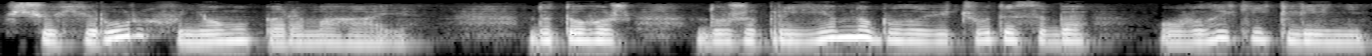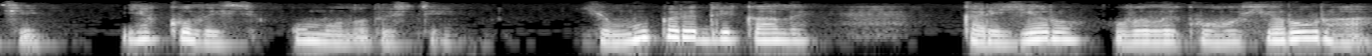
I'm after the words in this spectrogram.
що хірург в ньому перемагає. До того ж, дуже приємно було відчути себе у великій клініці, як колись у молодості. Йому передрікали кар'єру великого хірурга,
